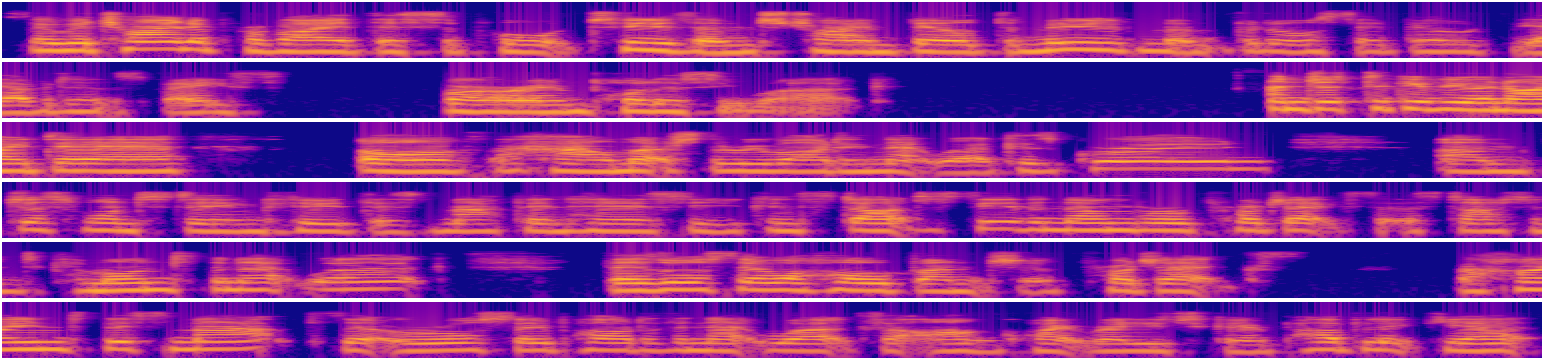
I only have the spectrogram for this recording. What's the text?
So we're trying to provide this support to them to try and build the movement, but also build the evidence base for our own policy work. And just to give you an idea of how much the rewilding network has grown, um, just wanted to include this map in here so you can start to see the number of projects that are starting to come onto the network. There's also a whole bunch of projects behind this map that are also part of the network that aren't quite ready to go public yet.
